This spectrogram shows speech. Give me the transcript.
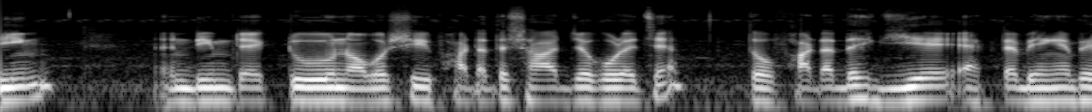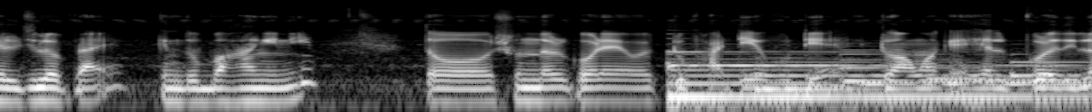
ডিম। ডিমটা একটু নবশ্যই ফাটাতে সাহায্য করেছে। তো ফাটাতে গিয়ে একটা ভেঙে ফেলছিল প্রায়, কিন্তু ভাঙিনি। তো সুন্দর করে ও একটু ফাটিয়ে ফুটিয়ে একটু আমাকে হেল্প করে দিল।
